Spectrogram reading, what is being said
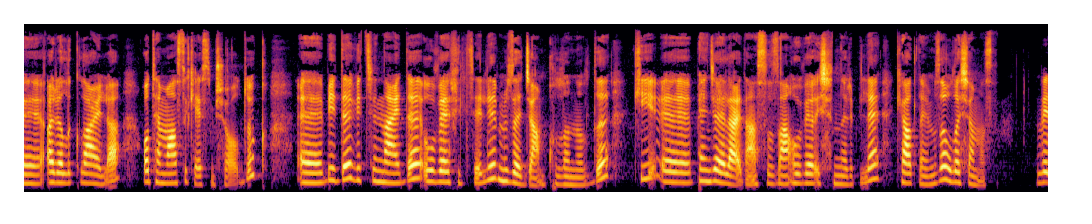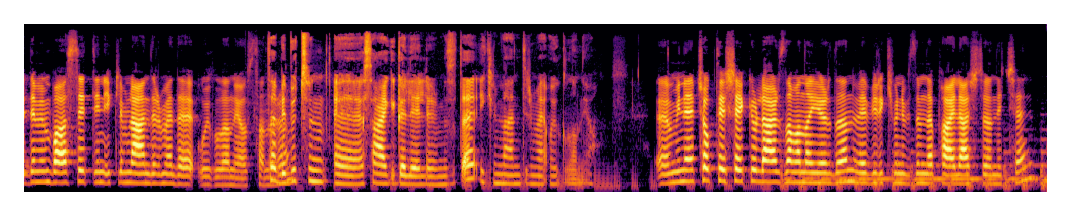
e, aralıklarla o teması kesmiş olduk. E, bir de vitrinlerde UV filtreli müze cam kullanıldı ki e, pencerelerden sızan UV ışınları bile kağıtlarımıza ulaşamasın. Ve demin bahsettiğin iklimlendirme de uygulanıyor sanırım. Tabii bütün e, sergi galerilerimizde iklimlendirme uygulanıyor. Ee, Mine çok teşekkürler zaman ayırdın ve birikimini bizimle paylaştığın için.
